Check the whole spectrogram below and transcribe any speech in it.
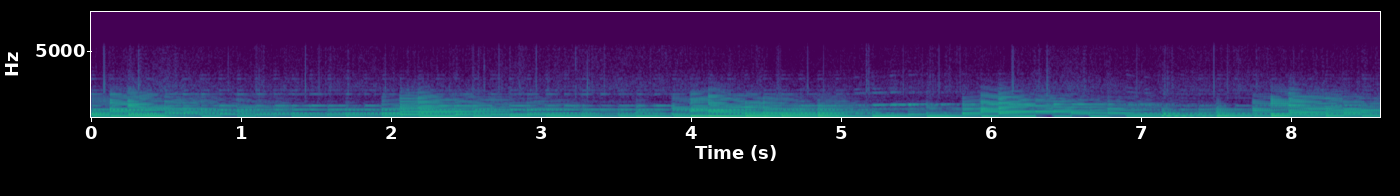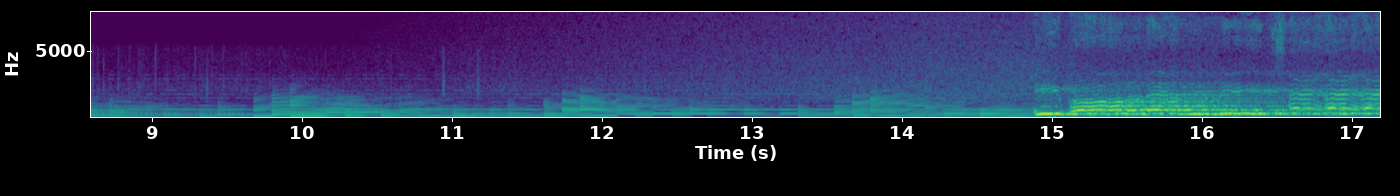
People, let me tell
